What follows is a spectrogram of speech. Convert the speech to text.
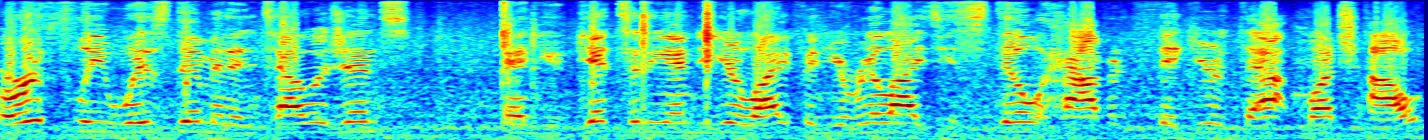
earthly wisdom and intelligence, and you get to the end of your life and you realize you still haven't figured that much out.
